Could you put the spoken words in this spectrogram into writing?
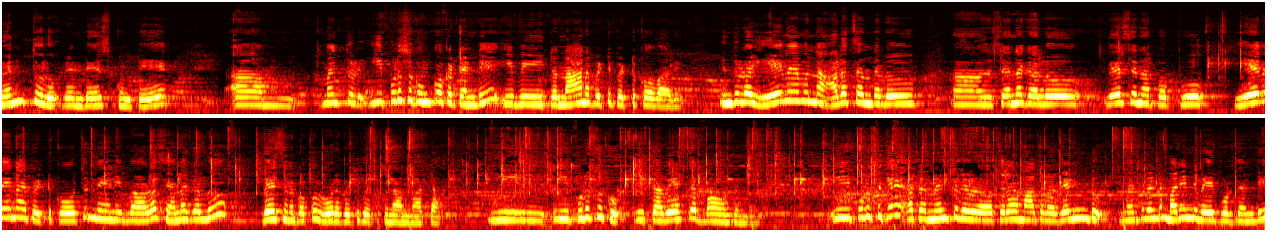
మెంతులు రెండు వేసుకుంటే మెంతులు. ఈ పులుసుకు ఇంకొకటి అండి ఇవి ఇట్లా నానబెట్టి పెట్టుకోవాలి. ఇందులో ఏమేమున్న అలచందలు శనగలు వేరుశెనగపప్పు ఏవైనా పెట్టుకోవచ్చు. నేను ఇవాళ శనగలు వేరుశెనగపప్పు ఊరబెట్టి పెట్టుకున్నాను అనమాట ఈ ఈ పులుసుకు ఇట్లా వేస్తే బాగుంటుంది. ఈ పులుసుకే అట్లా మెంతులు తిరమాతలు రెండు మెంతులు అంటే మరిన్ని వేయకూడదండి.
